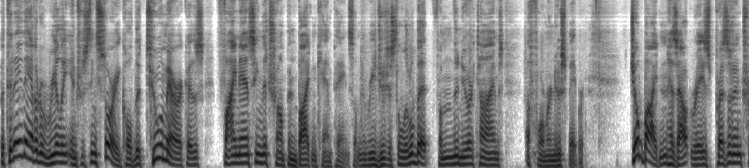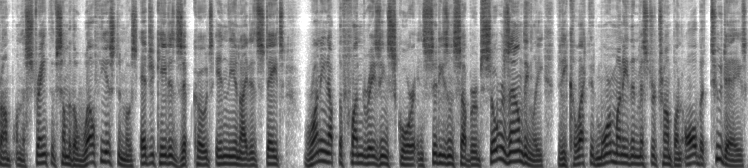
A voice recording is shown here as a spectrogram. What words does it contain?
But today they have a really interesting story called The Two Americas Financing the Trump and Biden Campaigns. Let me read you just a little bit from the New York Times, a former newspaper. Joe Biden has outraised President Trump on the strength of some of the wealthiest and most educated zip codes in the United States, running up the fundraising score in cities and suburbs so resoundingly that he collected more money than Mr. Trump on all but two days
